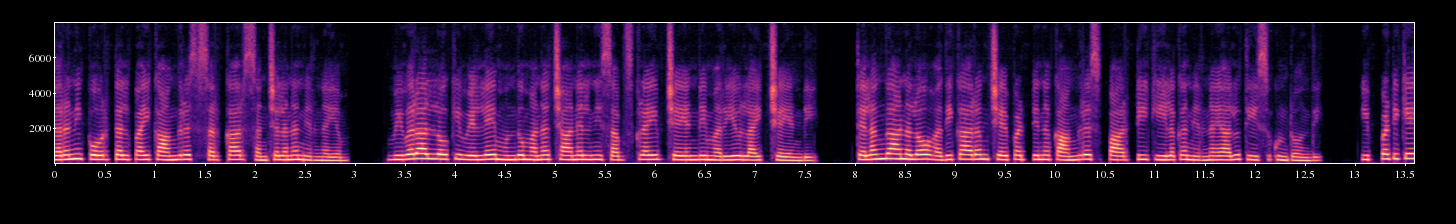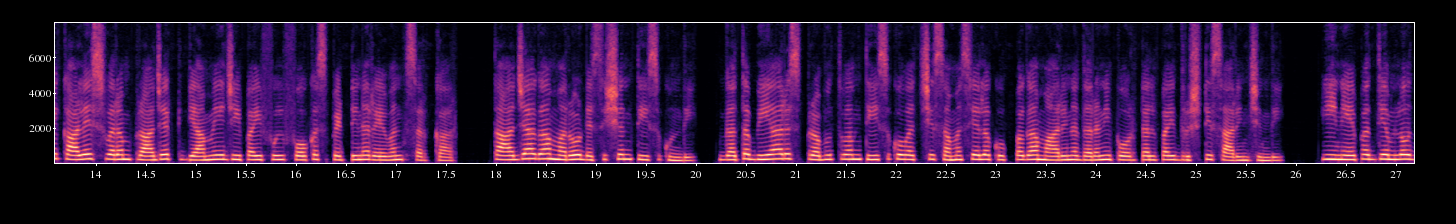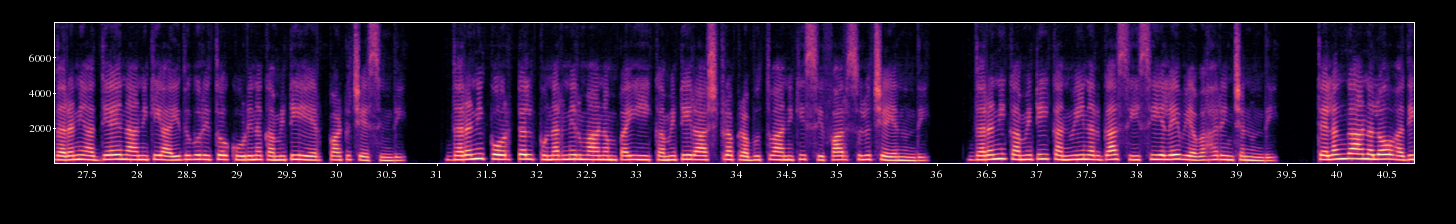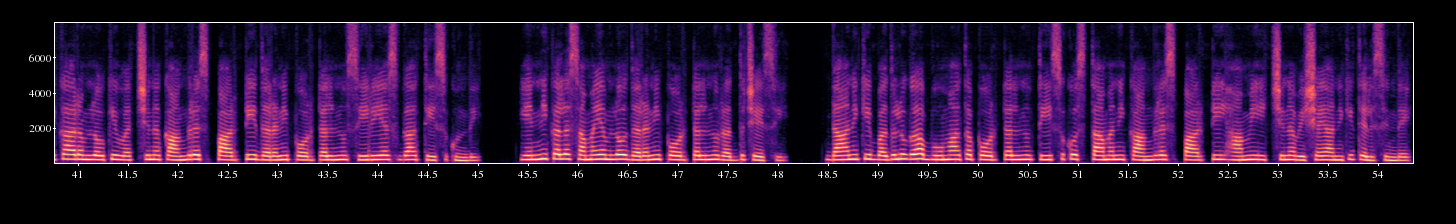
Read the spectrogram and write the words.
ధరణి పోర్టల్పై కాంగ్రెస్ సర్కార్ సంచలన నిర్ణయం. వివరాల్లోకి వెళ్ళే ముందు మన ఛానల్ని సబ్స్క్రైబ్ చేయండి మరియు లైక్ చేయండి. తెలంగాణలో అధికారం చేపట్టిన కాంగ్రెస్ పార్టీ కీలక నిర్ణయాలు తీసుకుంటోంది. ఇప్పటికే కాళేశ్వరం ప్రాజెక్ట్ డ్యామేజీపై ఫుల్ ఫోకస్ పెట్టిన రేవంత్ సర్కార్ తాజాగా మరో డెసిషన్ తీసుకుంది. గత బీఆర్ఎస్ ప్రభుత్వం తీసుకువచ్చి సమస్యల కుప్పగా మారిన ధరణి పోర్టల్పై దృష్టి సారించింది. ఈ నేపథ్యంలో ధరణి అధ్యయనానికి ఐదుగురితో కూడిన కమిటీ ఏర్పాటు చేసింది. ధరణి పోర్టల్ పునర్నిర్మాణంపై ఈ కమిటీ రాష్ట్ర ప్రభుత్వానికి సిఫార్సులు చేయనుంది. ధరణి కమిటీ కన్వీనర్గా సీసీఎలే వ్యవహరించనుంది. తెలంగాణలో అధికారంలోకి వచ్చిన కాంగ్రెస్ పార్టీ ధరణి పోర్టల్ను సీరియస్గా తీసుకుంది. ఎన్నికల సమయంలో ధరణి పోర్టల్ను రద్దు చేసి దానికి బదులుగా భూమాత పోర్టల్ను తీసుకొస్తామని కాంగ్రెస్ పార్టీ హామీ ఇచ్చిన విషయానికి తెలిసిందే.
